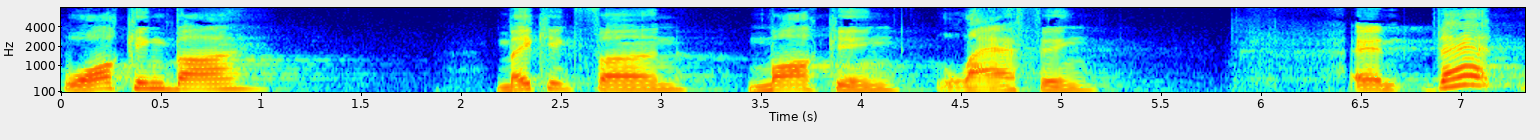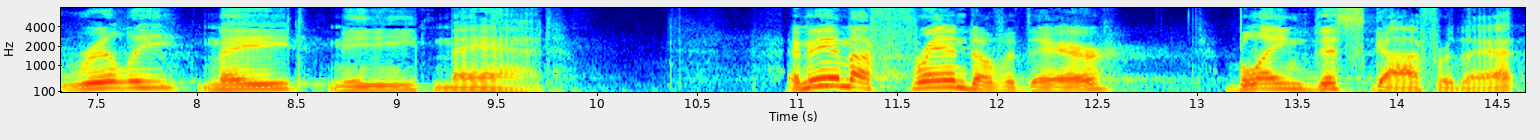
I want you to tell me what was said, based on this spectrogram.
walking by, making fun, mocking, laughing. And that really made me mad. And me and my friend over there blamed this guy for that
